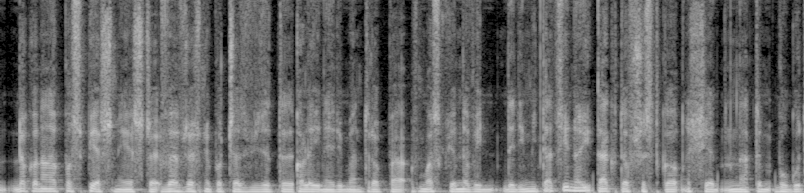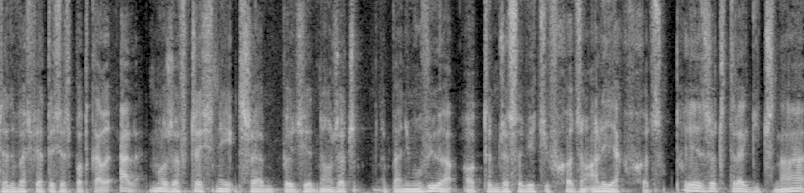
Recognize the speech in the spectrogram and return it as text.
dokonano pospiesznie jeszcze we wrześniu podczas wizyty kolejnej Ribbentropa w Moskwie nowej delimitacji, no i tak to wszystko się na tym Bugu te dwa światy się spotkały. Ale może wcześniej trzeba by powiedzieć jedną rzecz. Pani mówiła o tym, że Sowieci wchodzą, ale jak wchodzą? To jest rzecz tragiczna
